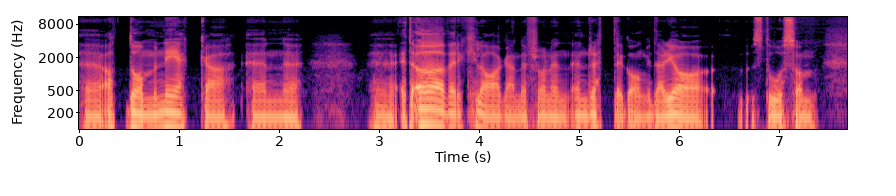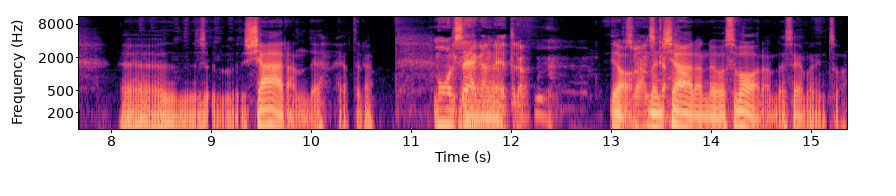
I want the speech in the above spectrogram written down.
eh, att de neka en, eh, ett överklagande från en, en rättegång där jag stod som eh, kärande, heter det. Målsägande eh, heter det. Ja, men kärande och svarande säger man inte så.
